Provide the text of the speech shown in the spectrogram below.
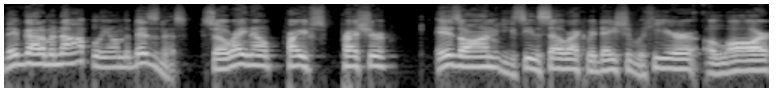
They've got a monopoly on the business. So right now, price pressure is on. You can see the sell recommendation here, Alar.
